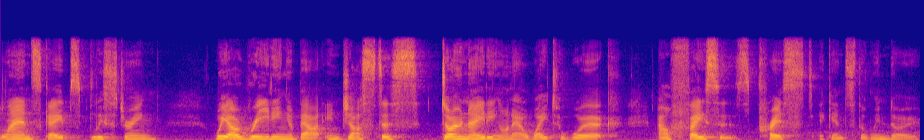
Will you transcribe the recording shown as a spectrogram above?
landscapes blistering. We are reading about injustice, donating on our way to work, our faces pressed against the window.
